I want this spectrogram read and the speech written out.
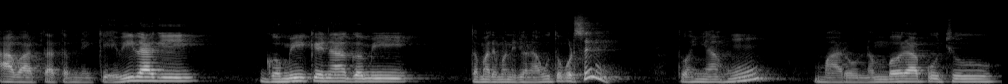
આ વાર્તા તમને કેવી લાગી? ગમી કે ના ગમી? તમારે મને જણાવવું તો પડશે ને? તો અહીંયા હું મારો નંબર આપું છું.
